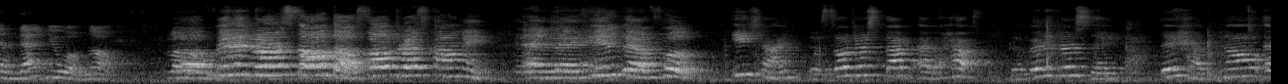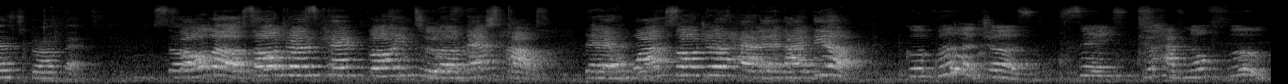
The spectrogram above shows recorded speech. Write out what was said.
and then you will know. The villagers saw the soldiers coming, and they hid their food. Each time the soldiers stopped at a house. The villagers said they had no extra beds. So the soldiers kept going to the next house. Then one soldier had an idea. Good villagers, since you have no food,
